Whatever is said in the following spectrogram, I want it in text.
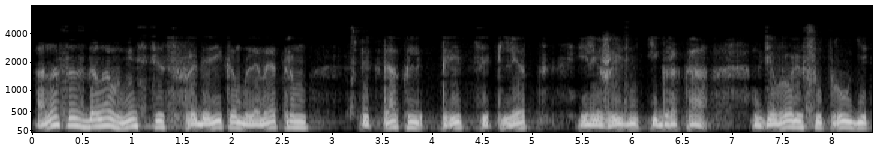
Она создала вместе с Фредериком Леметром спектакль «30 лет» или «Жизнь игрока», где в роли супруги,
